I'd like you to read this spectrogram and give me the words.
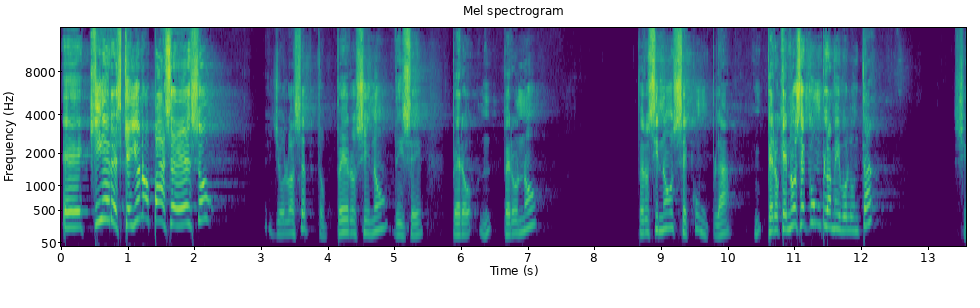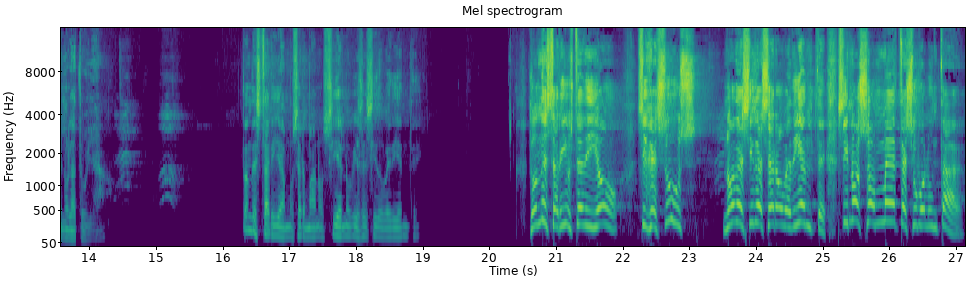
eh, quieres que yo no pase eso, yo lo acepto. Pero si no, dice, pero, pero no, pero si no se cumpla, pero que no se cumpla mi voluntad, sino la tuya. ¿Dónde estaríamos, hermanos, si Él no hubiese sido obediente? ¿Dónde estaría usted y yo si Jesús no decide ser obediente, si no somete su voluntad?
